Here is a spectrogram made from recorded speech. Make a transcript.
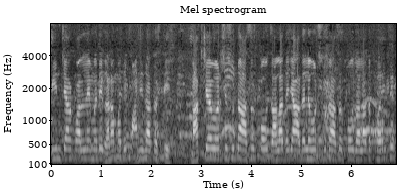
तीन चार कॉलनीमध्ये घरामध्ये पाणी जात असते. मागच्या वर्षी सुद्धा असंच पाऊस झाला त्याच्या आदल्या वर्षी सुद्धा असंच पाऊस झाला. तर प्रत्येक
